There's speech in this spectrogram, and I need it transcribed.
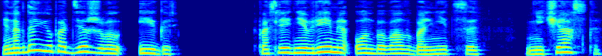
Иногда ее поддерживал Игорь. В последнее время он бывал в больнице нечасто.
